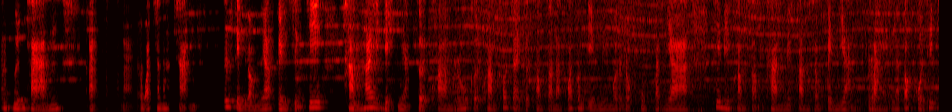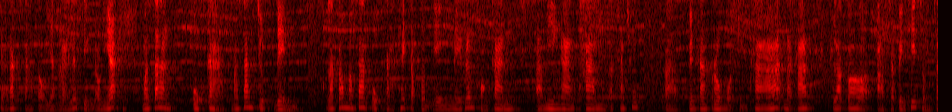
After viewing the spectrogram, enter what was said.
ขั้นพื้นฐานศาสนาและวัฒนธรรม ซึ่งสิ่งเหล่านี้เป็นสิ่งที่ทำให้เด็กเนี่ยเกิดความรู้เกิดความเข้าใจเกิดความตระหนักว่าตนเองมีมรดกภูมิปัญญา ที่มีความสำคัญมีความจำเป็นอย่างไร แล้วก็ควรที่จะรักษาต่ออย่างไรและสิ่งเหล่านี้มาสร้างโอกาสมาสร้างจุดเด่น แล้วก็มาสร้างโอกาสให้กับตนเองในเรื่องของการมีงานทำนะคะช่วยเป็นการโปรโมทสินค้านะคะ แล้วก็อาจจะเป็นที่สนใจ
